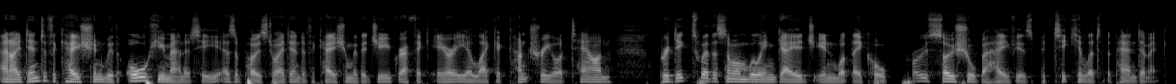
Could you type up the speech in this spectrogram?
an identification with all humanity as opposed to identification with a geographic area like a country or town predicts whether someone will engage in what they call pro social behaviors particular to the pandemic,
